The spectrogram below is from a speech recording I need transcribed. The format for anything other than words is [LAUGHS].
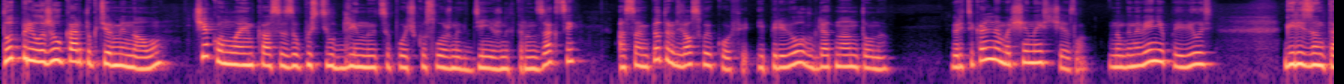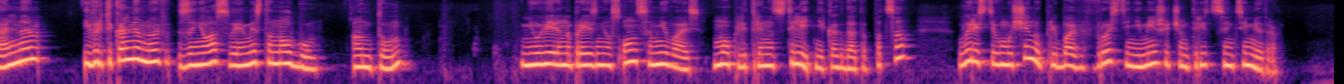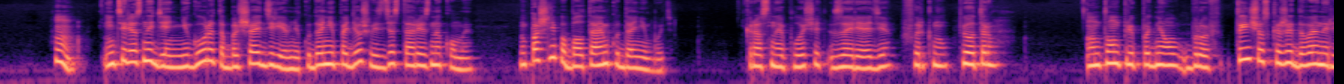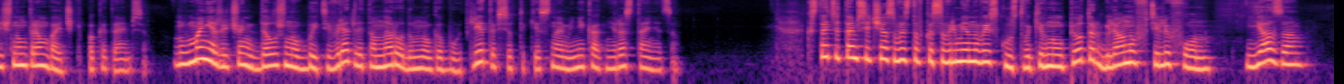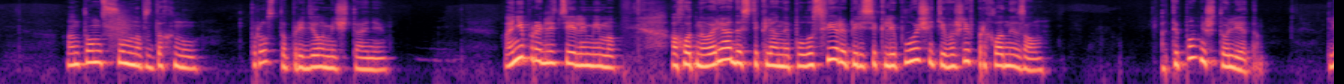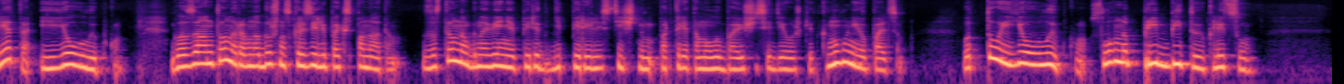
Тот приложил карту к терминалу, чек онлайн-кассы запустил длинную цепочку сложных денежных транзакций, а сам Петр взял свой кофе и перевел взгляд на Антона. Вертикальная морщина исчезла. На мгновение появилась горизонтальная, и вертикальная вновь заняла свое место на лбу. «Антон?» – неуверенно произнес он, сомневаясь, мог ли 13-летний когда-то пацан вырасти в мужчину, прибавив в росте не меньше, чем 30 сантиметров. Хм, интересный день. Не город, а большая деревня. Куда не пойдешь, везде старые знакомые. Ну, пошли поболтаем куда-нибудь. Красная площадь, зарядье, фыркнул Петр. Антон приподнял бровь. Ты еще скажи, давай на речном трамвайчике покатаемся. Ну, в манеже что-нибудь должно быть, и вряд ли там народу много будет. Лето все-таки с нами никак не расстанется. Кстати, там сейчас выставка современного искусства, кивнул Петр, глянув в телефон. Я за. Антон шумно вздохнул. Просто предел мечтаний. Они пролетели мимо охотного ряда, стеклянной полусферы, пересекли площадь и вошли в прохладный зал. А ты помнишь то лето? Лето и ее улыбку. Глаза Антона равнодушно скользили по экспонатам. Застыл на мгновение перед гиперреалистичным портретом улыбающейся девушки, ткнул в нее пальцем. Вот ту ее улыбку, словно прибитую к лицу –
